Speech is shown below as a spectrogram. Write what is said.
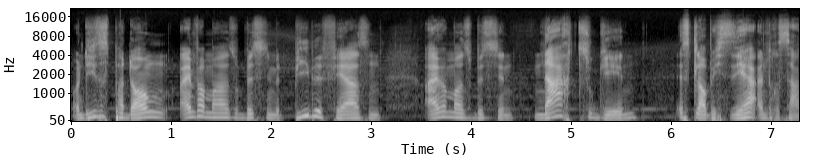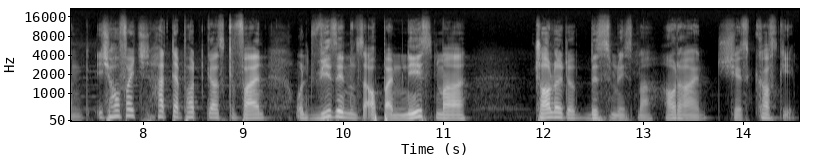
Und dieses Pardon einfach mal so ein bisschen mit Bibelversen, einfach mal so ein bisschen nachzugehen, ist, glaube ich, sehr interessant. Ich hoffe, euch hat der Podcast gefallen und wir sehen uns auch beim nächsten Mal. Ciao Leute, bis zum nächsten Mal. Haut rein. Tschüssikowski.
